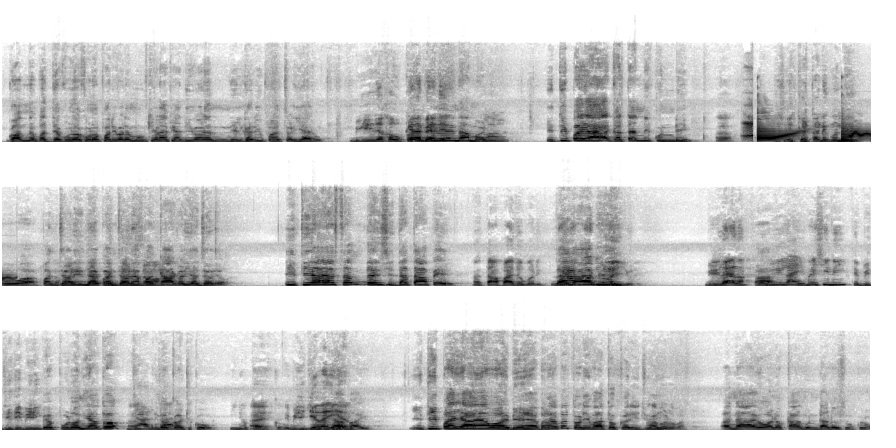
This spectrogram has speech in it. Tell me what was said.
ગામનો બધે ગુણો ખૂણો ફરી વળે મુખેડા ફેદી વળે નીલગરી ઉપર ચડી આવ્યો બીડી દખા ઉકેલા ફેદી. ના મળી. ઇતિ પછી આયા ગટરની કુંડી હા. કુંડી ઓવા પણ નહીં પણ કાગળિયો જળ્યો ઈથી આયા સમદન સીધા તાપે તાપ આવ્યો પડી લઈ આયા બીડી બીડી લાયા બીડી લાઈ મેશીની તે બીધી થી બીડી બે પૂળો નહીં આવતો ઝાડ કટકો ઇનો કટકો એ બીડી કેવાય ના ભાઈ ઈથી પછી આયા હોય બે હે બરાબર થોડી વાતો કરી હા જૂની બરોબર અને આયો આનો કાળ મુંડાનો છોકરો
